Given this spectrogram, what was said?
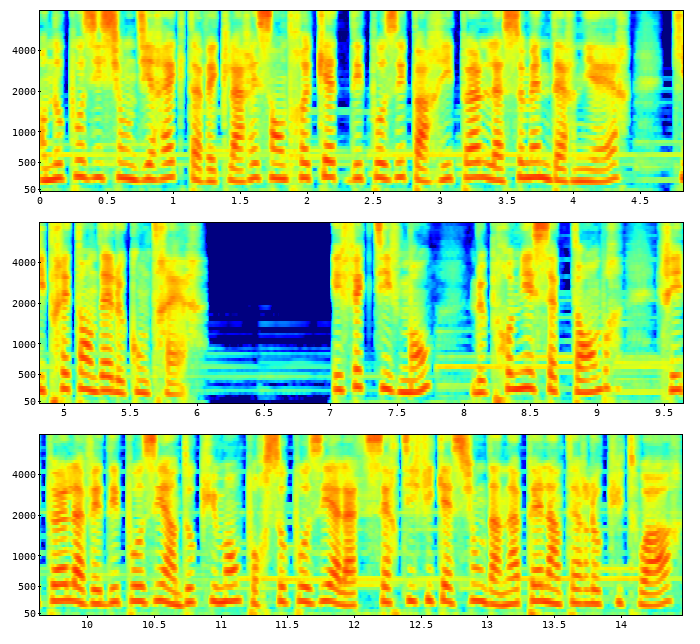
en opposition directe avec la récente requête déposée par Ripple la semaine dernière, qui prétendait le contraire. Effectivement, le 1er septembre, Ripple avait déposé un document pour s'opposer à la certification d'un appel interlocutoire,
